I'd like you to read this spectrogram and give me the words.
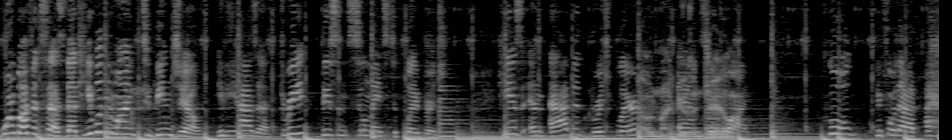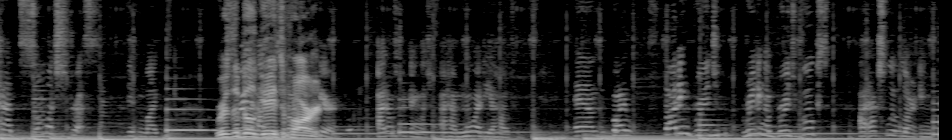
Warren Buffett says that he wouldn't mind to be in jail if he has a three decent cellmates to play bridge. He is an avid bridge player. I wouldn't mind if he was and in jail. Cool. Before that, I had so much stress. Didn't like. Where's the Bill Gates part? Here. I don't speak English. I have no idea how to. And by studying bridge, reading a bridge books, I actually learned English.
